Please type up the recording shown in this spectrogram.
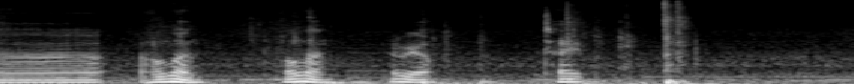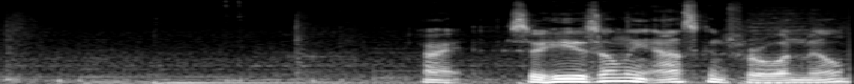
Uh, hold on, hold on, there we go. Type. Alright, so he is only asking for one mil.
